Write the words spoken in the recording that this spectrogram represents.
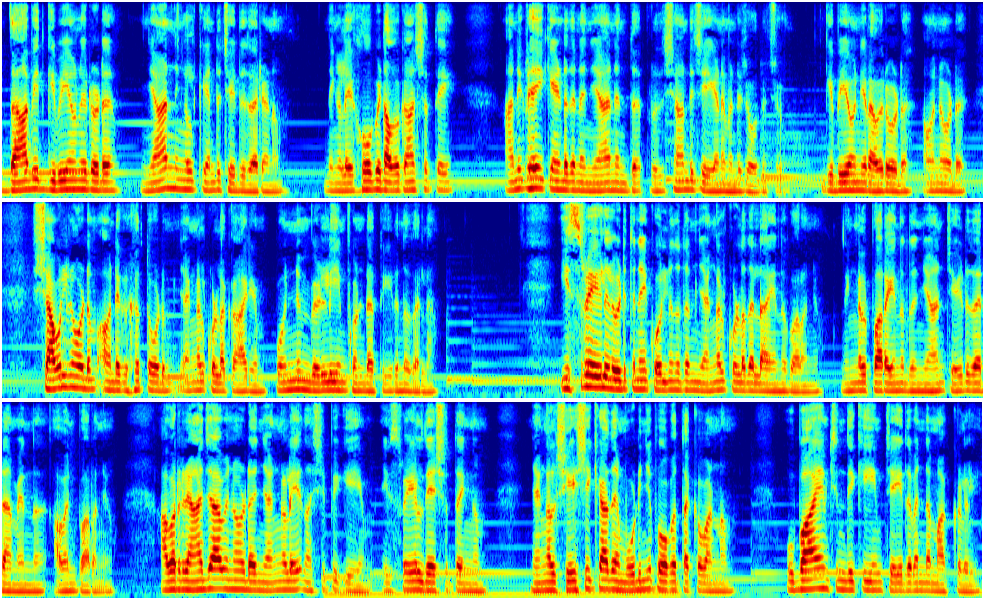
ദാവിദ് ഗിബിയോനരോട് ഞാൻ നിങ്ങൾക്ക് എന്ത് ചെയ്തു തരണം? നിങ്ങൾ യഹോബിയുടെ അവകാശത്തെ അനുഗ്രഹിക്കേണ്ടതിന് ഞാൻ എന്ത് പ്രതിശാന്തി ചെയ്യണമെന്ന് ചോദിച്ചു. ഗിബിയോന്യർ അവരോട് അവനോട് ഷൗലിനോടും അവന്റെ ഗൃഹത്തോടും ഞങ്ങൾക്കുള്ള കാര്യം പൊന്നും വെള്ളിയും കൊണ്ട് തീരുന്നതല്ല. ഇസ്രയേലിൽ ഒരുത്തനെ കൊല്ലുന്നതും ഞങ്ങൾക്കുള്ളതല്ല എന്ന് പറഞ്ഞു. നിങ്ങൾ പറയുന്നത് ഞാൻ ചെയ്തു തരാമെന്ന് അവൻ പറഞ്ഞു. അവർ രാജാവിനോട് ഞങ്ങളെ നശിപ്പിക്കുകയും ഇസ്രയേൽ ദേശത്തെങ്ങും ഞങ്ങൾ ശേഷിക്കാതെ മുടിഞ്ഞു പോകത്തക്കവണ്ണം ഉപായം ചിന്തിക്കുകയും ചെയ്തവന്റെ മക്കളിൽ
